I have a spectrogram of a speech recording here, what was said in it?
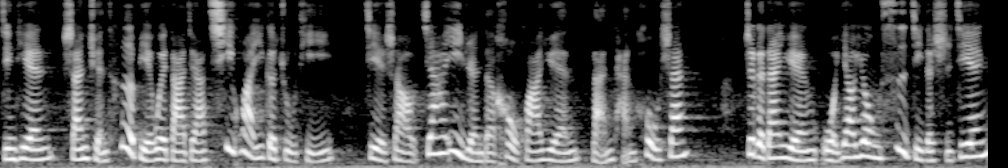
今天山泉特别为大家企划一个主题，介绍嘉义人的后花园蓝潭后山。这个单元我要用四集的时间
